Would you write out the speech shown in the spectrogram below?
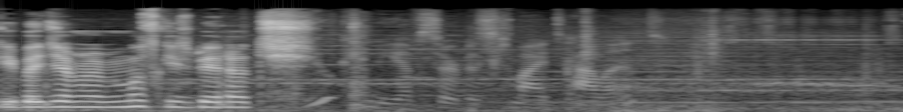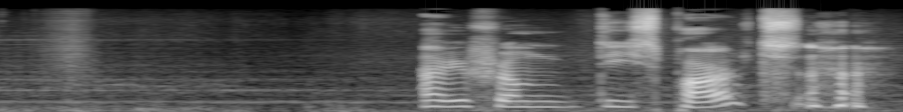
I będziemy mózgi zbierać. Are you from this part?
